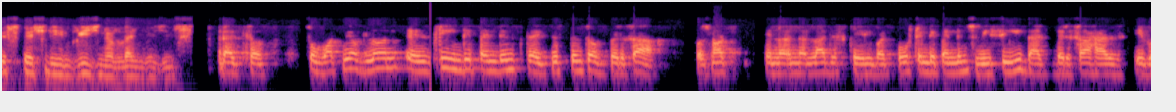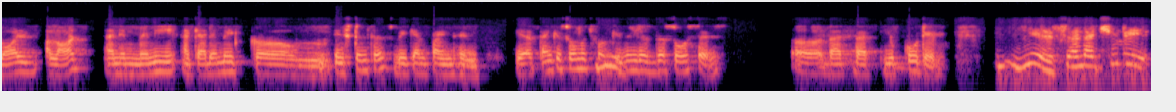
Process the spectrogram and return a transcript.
especially in regional languages. Right, sir. So what we have learned is pre-independence, the existence of Birsa was not in a, in a larger scale, but post-independence, we see that Birsa has evolved a lot, and in many academic um, instances, we can find him. Yeah, thank you so much for mm. giving us the sources uh, that that you quoted. Yes, and actually,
